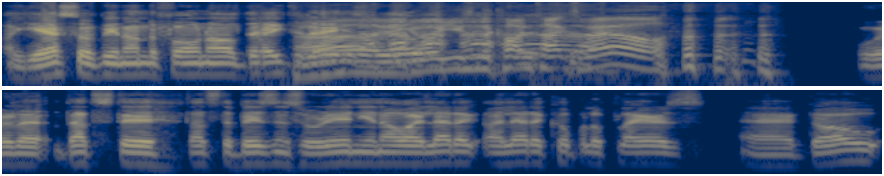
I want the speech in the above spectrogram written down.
Uh, yes, I've been on the phone all day today. Ah, there you go, using the contacts well. well, uh, that's the that's the business we're in. You know, I let a, I let a couple of players uh, go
